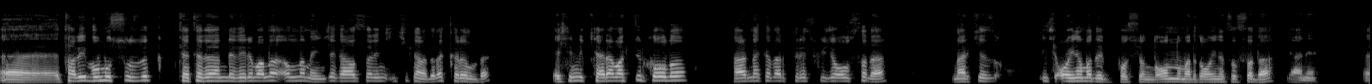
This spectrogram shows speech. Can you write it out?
Ee, tabii bu mutsuzluk TT'den de verim al- alınamayınca Galatasaray'ın iki kanadı da kırıldı. E şimdi Kerem Aktürkoğlu her ne kadar pres gücü olsa da merkez hiç oynamadığı bir pozisyonda 10 numarada oynatılsa da yani e,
